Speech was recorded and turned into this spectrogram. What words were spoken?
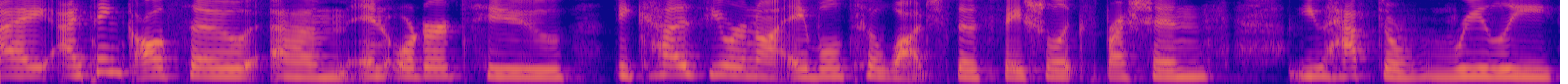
I, I think also um, in order to, because you are not able to watch those facial expressions, you have to really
